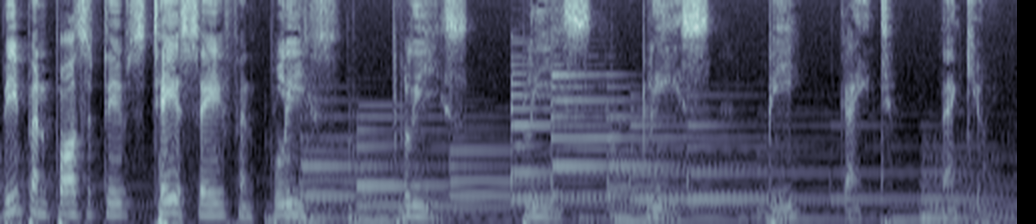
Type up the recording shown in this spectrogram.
be pen positive stay safe and please please please please be kind thank you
